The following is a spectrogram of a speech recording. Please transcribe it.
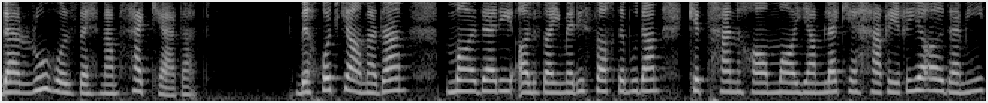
در روح و ذهنم حک کردند. به خود که آمدم مادری آلزایمری ساخته بودم که تنها مایملک حقیقی آدمی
